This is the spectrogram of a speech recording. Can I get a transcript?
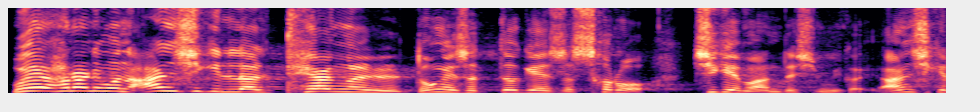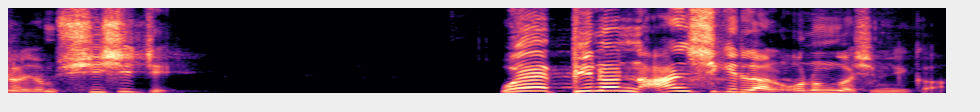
왜 하나님은 안식일 날 태양을 동에서 뜨게 해서 서로 지게 만드십니까? 안식일 날 좀 쉬시지. 왜 비는 안식일 날 오는 것입니까?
